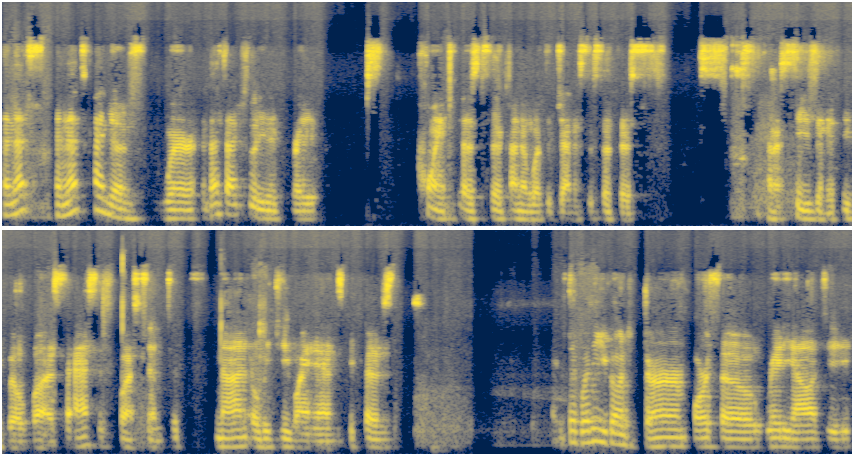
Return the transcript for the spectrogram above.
And that's and that's kind of where that's actually a great point as to kind of what the genesis of this kind of season if you will was to ask this question to non-obgyns because whether you go into derm ortho radiology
